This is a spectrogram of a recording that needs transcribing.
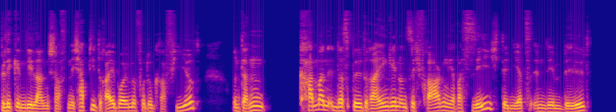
Blick in die Landschaften. Ich habe die drei Bäume fotografiert und dann kann man in das Bild reingehen und sich fragen, ja, was sehe ich denn jetzt in dem Bild,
